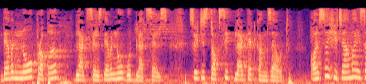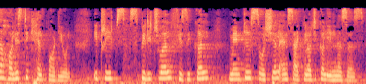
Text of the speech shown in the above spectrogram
There were no proper blood cells. There were no good blood cells. So it is toxic blood that comes out. Also, Hijama is a holistic health module. It treats spiritual, physical, mental, social and psychological illnesses.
